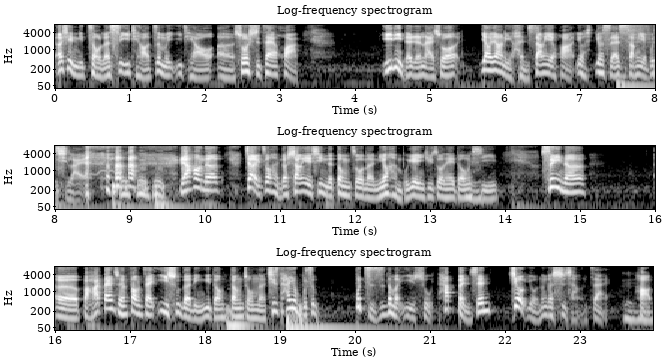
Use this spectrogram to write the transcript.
而且你走的是一条这么一条，呃，说实在话。以你的人来说，要让你很商业化，又又实在是商业不起来。然后呢，叫你做很多商业性的动作呢，你又很不愿意去做那些东西。所以呢，呃，把它单纯放在艺术的领域当当中呢，其实它又不是不只是那么艺术，它本身就有那个市场在。好，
